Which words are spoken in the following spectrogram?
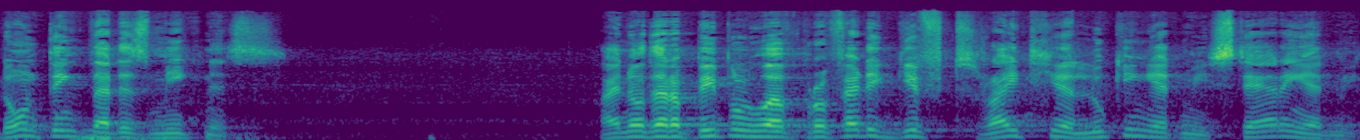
Don't think that is meekness. I know there are people who have prophetic gift right here looking at me, staring at me.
